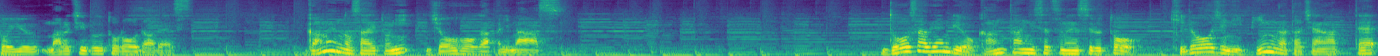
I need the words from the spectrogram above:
というマルチブートローダーです。画面のサイトに情報があります。動作原理を簡単に説明すると起動時にピンが立ち上がって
